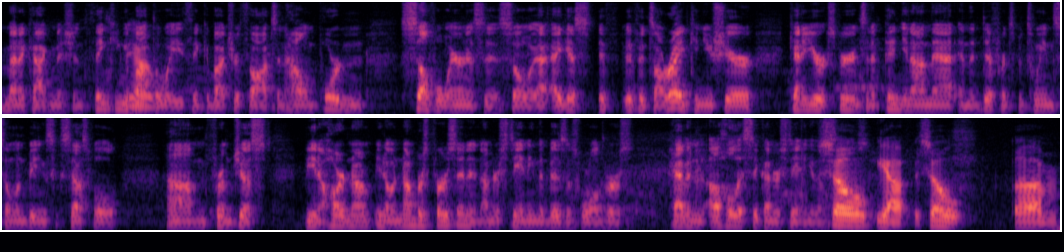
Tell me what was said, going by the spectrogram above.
metacognition, thinking about the way you think about your thoughts and how important self awareness is. So I, I guess if if it's all right, can you share kind of your experience and opinion on that and the difference between someone being successful um, from just being a hard num- you know numbers person and understanding the business world versus having a holistic understanding of themselves. So, yeah. So um,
